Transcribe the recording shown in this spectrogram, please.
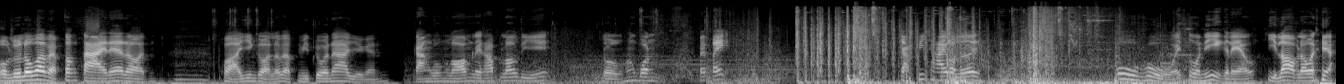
ผมรู้แล้วว่าแบบต้องตายแน่นอน ขวายิงก่อนแล้วแบบมีตัวหน้าอยู่งั้น กลางวงล้อมเลยครับรอบนี้ โดดข้างบนเป๊ะๆจับพี่ชายก่อนเลย โอ้โห ไอตัวนี้อีกแล้ว กี่รอบแล้ววะเนี่ย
